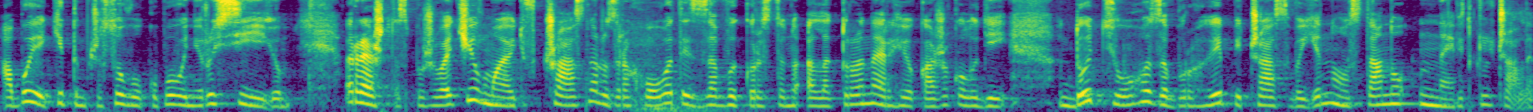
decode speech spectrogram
або які тимчасово окуповані Росією. Решта споживачів мають вчасно розраховуватись за використану електроенергію, каже Колодій. До цього за борги під час воєнного стану не відключали.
